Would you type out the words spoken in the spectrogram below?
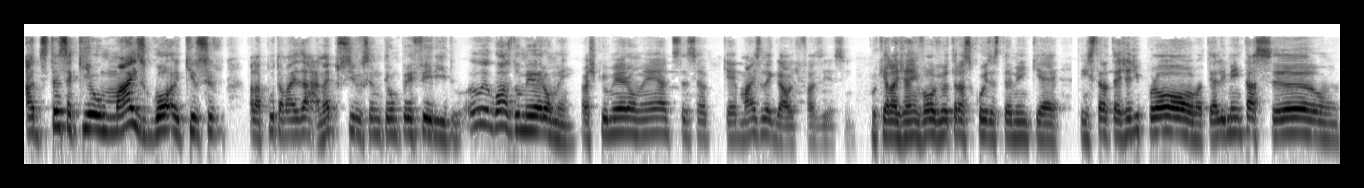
a distância que eu mais gosto, que você fala, puta, mas ah, não é possível você não ter um preferido. Eu, eu gosto do meu Ironman. Eu acho que o meu Ironman é a distância que é mais legal de fazer, assim. Porque ela já envolve outras coisas também, que é tem estratégia de prova, tem alimentação,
